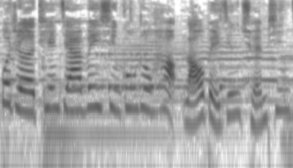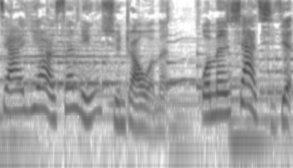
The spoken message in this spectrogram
或者添加微信公众号“老北京全拼加一二三零”寻找我们。我们下期见。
